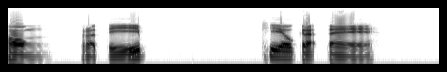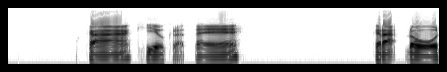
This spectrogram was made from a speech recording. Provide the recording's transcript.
ថងប្រទីប ខៀវក្រតែផ្កាខៀវក្រតែក្រដោត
